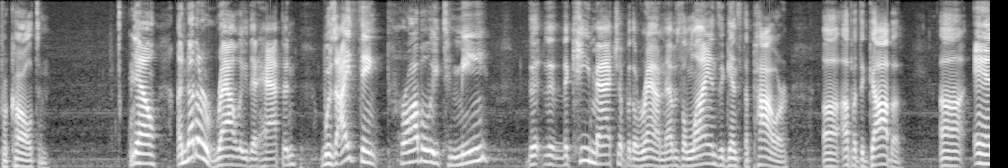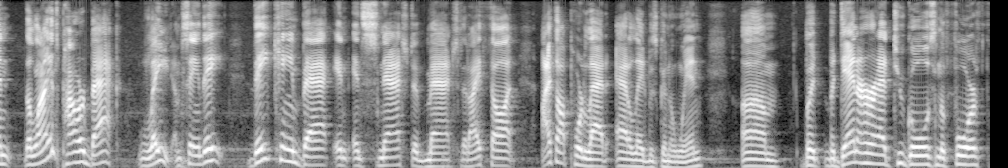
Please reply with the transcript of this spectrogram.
for Carlton. Now, another rally that happened was, I think, probably to me, the, the, the key matchup of the round. That was the Lions against the Power uh, up at the Gabba. Uh, and the Lions powered back late. I'm saying they they came back and, and snatched a match that I thought I thought Port Adelaide was going to win. Um, but but Daniher had two goals in the fourth,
